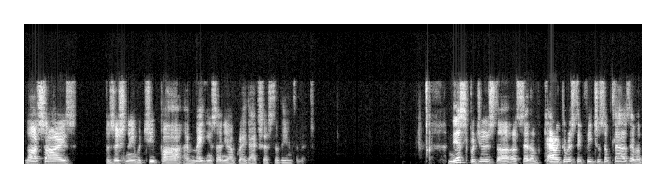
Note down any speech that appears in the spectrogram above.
large size, positioning with cheap power, and making certain you have great access to the internet. NIST produced a, a, set of characteristic features of clouds. They have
